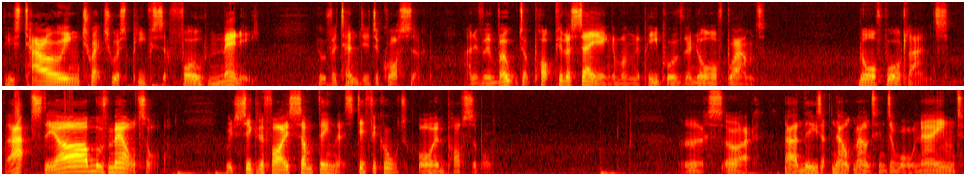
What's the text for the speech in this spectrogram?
These towering, treacherous peaks have foiled many who have attempted to cross them, and have invoked a popular saying among the people of the North Browns, North Broadlands. That's the arm of Meltor, which signifies something that's difficult or impossible. Yes, alright. And these mountains are all named.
